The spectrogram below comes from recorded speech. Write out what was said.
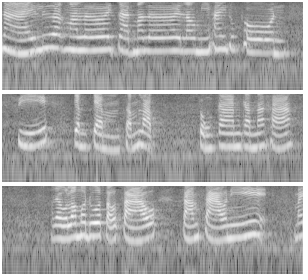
ไหนเลือกมาเลย จัดมาเลย เรามีให้ทุกโทน สี แจ่มๆสำหรับสงการกันนะคะ เดี๋ยวเรามาดูสาวๆสาวสามสาวนี้ไม่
